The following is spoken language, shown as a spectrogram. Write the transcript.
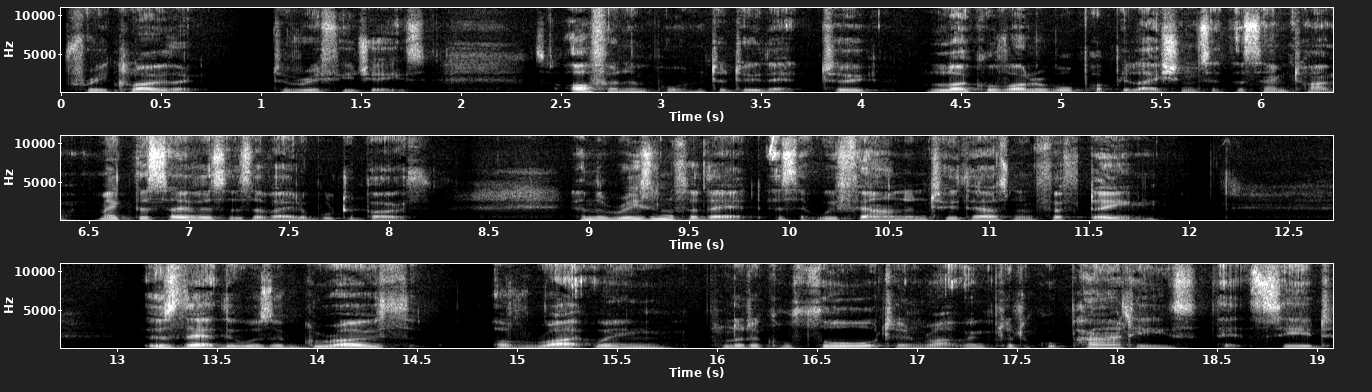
free clothing to refugees, it's often important to do that to local vulnerable populations at the same time. Make the services available to both. And the reason for that is that we found in 2015 is that there was a growth of right wing political thought and right wing political parties that said,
